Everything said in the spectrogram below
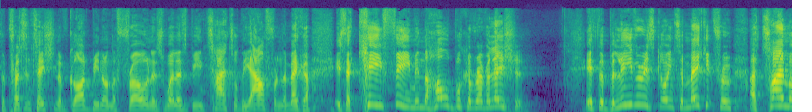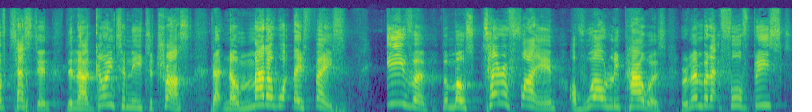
The presentation of God being on the throne, as well as being titled the Alpha and the Omega, is a key theme in the whole book of Revelation. If the believer is going to make it through a time of testing, then they're going to need to trust that no matter what they face, even the most terrifying of worldly powers, remember that fourth beast?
